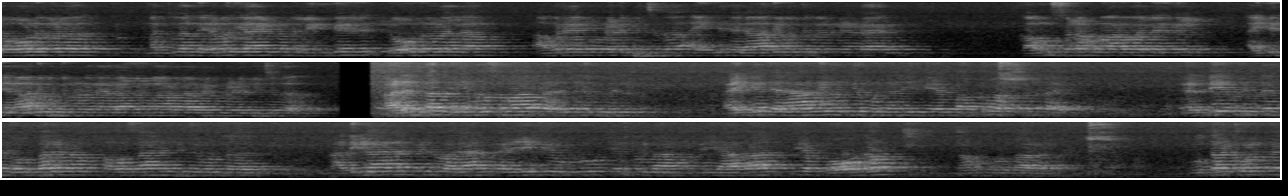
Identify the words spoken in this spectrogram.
ലോണുകൾ മറ്റുള്ള നിരവധിയായിട്ടുള്ള ലിങ്ക് ലോണുകളെല്ലാം അവരെ കൊണ്ടടിപ്പിച്ചത് ഐക്യ ജനാധിപത്യ മുന്നണിയുടെ കൗൺസിലർമാരോ അല്ലെങ്കിൽ ഐക്യ ജനാധിപത്യ മുന്നണി അവരെ കൊണ്ടടിപ്പിച്ചത്. അടുത്ത നിയമസഭാ തെരഞ്ഞെടുപ്പിൽ ഐക്യ ജനാധിപത്യ മുന്നണിക്ക് പത്ത് വർഷത്തെ എൽ ഡി എഫിന്റെ ദുർഭരണം അവസാനിപ്പിച്ചുകൊണ്ട് അധികാരത്തിൽ വരാൻ കഴിയുകയുള്ളൂ എന്നുള്ള ഒരു യാഥാർത്ഥ്യ ബോധം നമുക്കുണ്ടാകണം. കൂത്താട്ടുകുളത്തെ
